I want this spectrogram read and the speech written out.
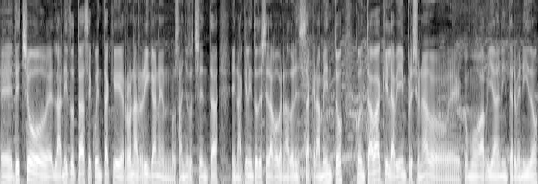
Eh, de hecho, la anécdota se cuenta que Ronald Reagan en los años 80, en aquel entonces era gobernador en Sacramento, contaba que le había impresionado eh, cómo habían intervenido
